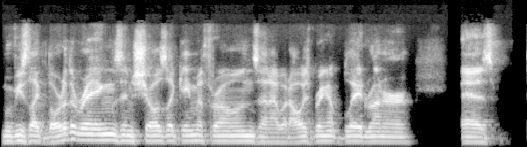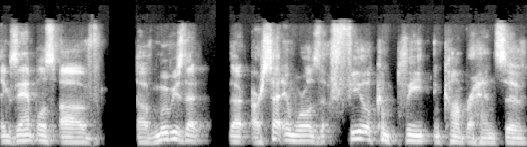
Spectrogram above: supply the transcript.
movies like Lord of the Rings and shows like Game of Thrones, and I would always bring up Blade Runner as examples of of movies that that are set in worlds that feel complete and comprehensive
